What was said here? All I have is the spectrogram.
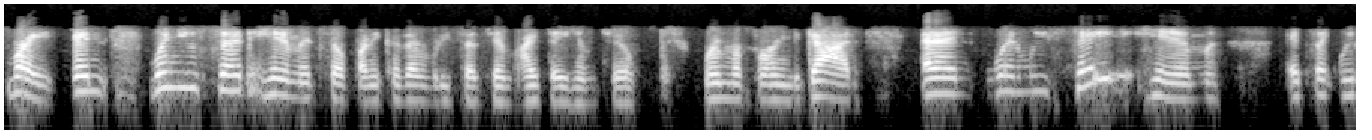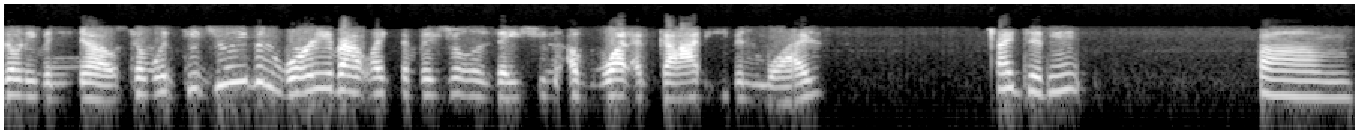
Right. And when you said him, it's so funny because everybody says him. I say him too when referring to God. And when we say him, it's like we don't even know. So what, did you even worry about like the visualization of what a God even was? I didn't. Um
